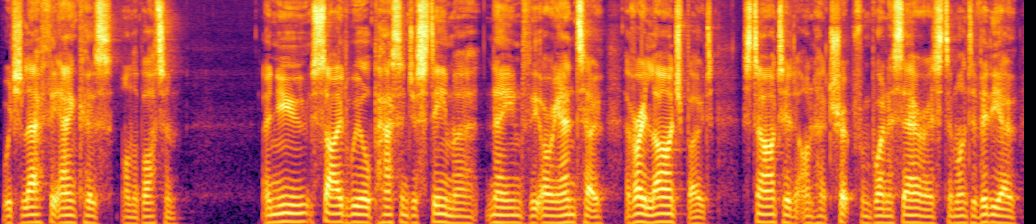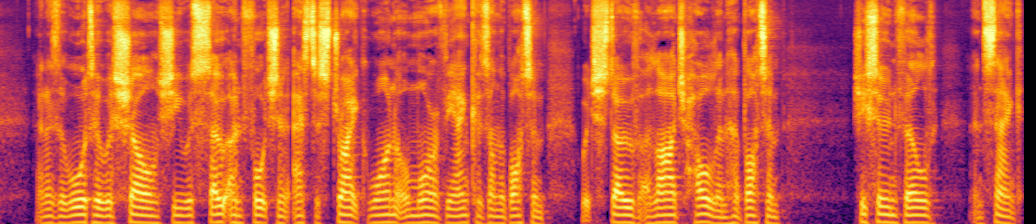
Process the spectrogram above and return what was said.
which left the anchors on the bottom. A new side wheel passenger steamer named the Oriento, a very large boat, started on her trip from Buenos Aires to Montevideo, and as the water was shoal, she was so unfortunate as to strike one or more of the anchors on the bottom, which stove a large hole in her bottom she soon filled and sank,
